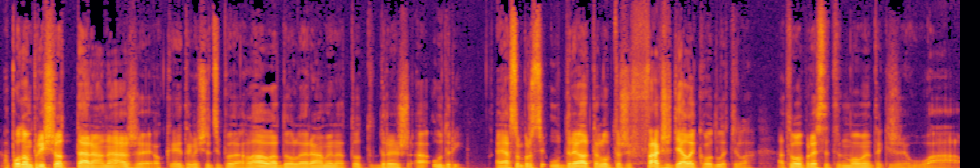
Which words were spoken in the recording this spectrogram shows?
A potom prišla tá rana, že OK, tak mi všetci povedali hlava, dole, ramena, toto, drž a udri. A ja som proste udrel tá lufta, že fakt, že ďaleko odletela. A to bol presne ten moment taký, že wow,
